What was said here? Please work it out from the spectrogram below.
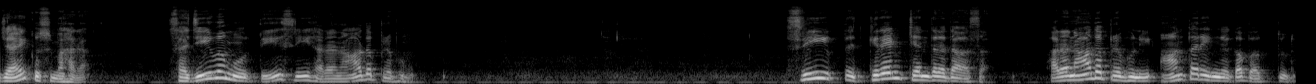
జయ కుసుమహర. సజీవమూర్తి శ్రీ హరనాథ ప్రభువు శ్రీయుక్త కిరణ్ చంద్రదాస హరనాథ ప్రభుని ఆంతరింగిక భక్తుడు.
